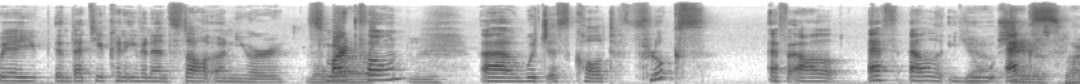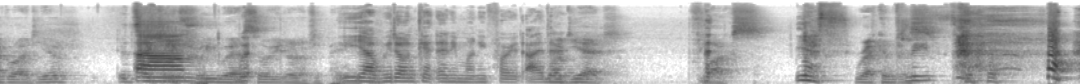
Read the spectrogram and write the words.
where you that you can even install on your Mobile, smartphone, mm. uh, which is called Flux, F L F L Yeah, shameless plug right here. It's actually Um, freeware, so you don't have to pay. Yeah, anything. we don't get any money for it either. Not yet. Flux. Yes, Reckon please.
